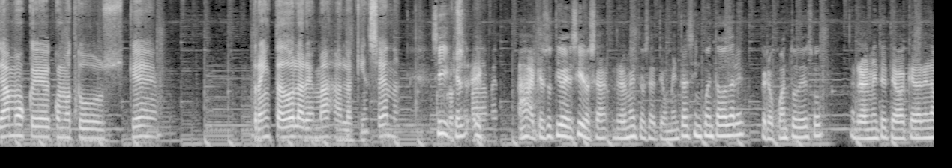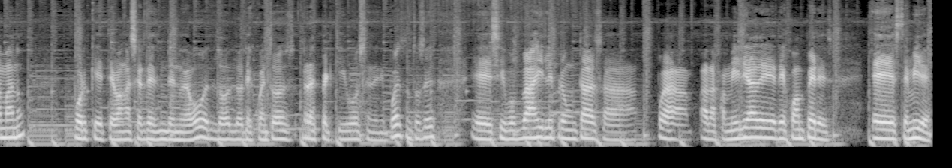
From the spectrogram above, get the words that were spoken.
digamos que como tus, ¿qué? 30 dólares más a la quincena. Sí, que, eh, ah, que eso te iba a decir, o sea, realmente, o sea, te aumentan 50 dólares, pero ¿cuánto de eso realmente te va a quedar en la mano? Porque te van a hacer de, nuevo los, descuentos respectivos en el impuesto. Entonces, eh, si vos vas y le preguntas a, pues, a, la familia de, de Juan Pérez, este, mire,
